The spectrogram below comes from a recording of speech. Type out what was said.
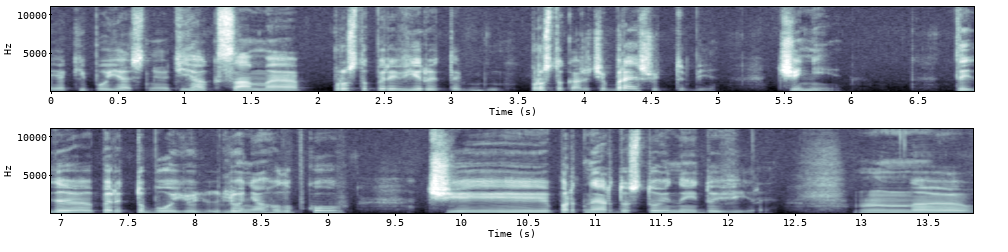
які пояснюють, як саме просто перевірити, просто кажучи, брешуть тобі чи ні. Ти е, перед тобою Льоня Голубков чи партнер достойний довіри? Е,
